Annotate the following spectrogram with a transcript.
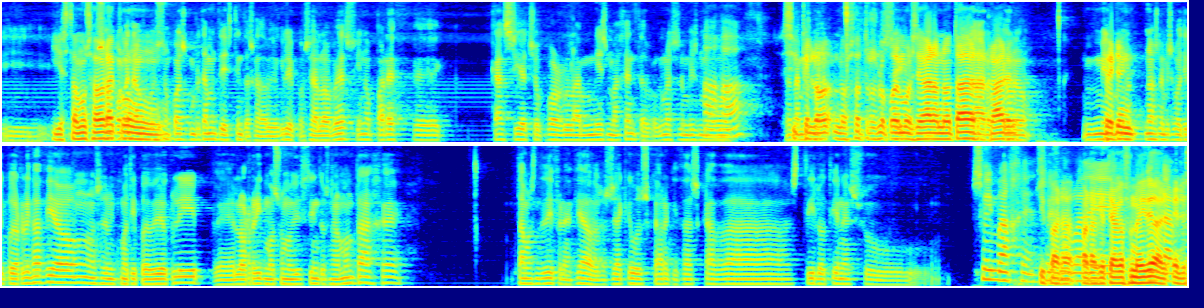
Y, Y estamos ahora con- Son cosas completamente distintas cada videoclip. O sea, lo ves y no parece casi hecho por la misma gente, porque no es el mismo... Ajá. Sí que lo- nosotros lo Sí, podemos llegar a notar, claro. Pero, Pero en- no es el mismo tipo de realización, no es el mismo tipo de videoclip, eh, los ritmos son muy distintos en el montaje. Estamos bastante diferenciados, o sea, hay que buscar, quizás cada estilo tiene su... Su imagen. Y su para, para que te hagas una idea, el,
